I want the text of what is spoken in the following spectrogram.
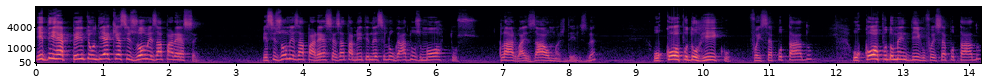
E de repente, onde é que esses homens aparecem? Esses homens aparecem exatamente nesse lugar dos mortos. Claro, as almas deles, né? O corpo do rico foi sepultado, o corpo do mendigo foi sepultado,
